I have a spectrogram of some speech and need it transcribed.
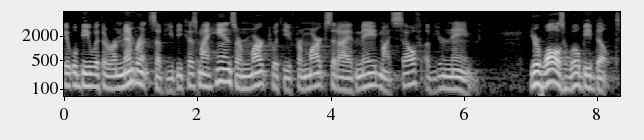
it will be with a remembrance of you because my hands are marked with you from marks that I have made myself of your name. Your walls will be built.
